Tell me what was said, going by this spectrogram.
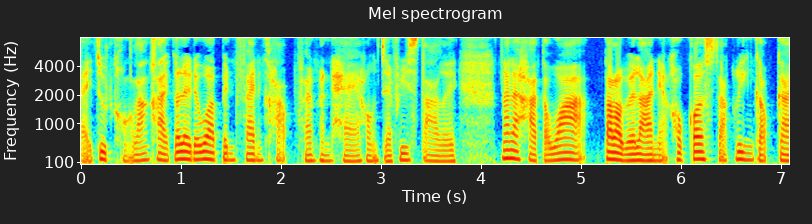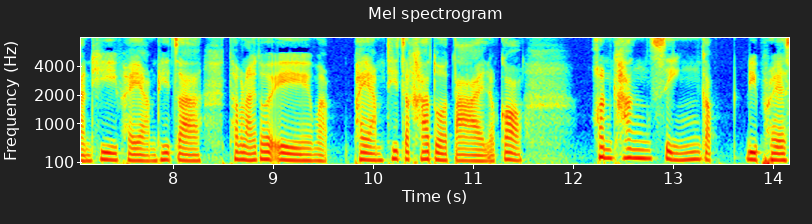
ลาย ๆ จุดของร่างกายก็เลยได้ว่าเป็นแฟนคลับ แฟนพันธุ์แท้ของเจฟฟรีย์สตาร์เลย นั่นแหละค่ะ แต่ว่าตลอดเวลาเนี่ยเขาก็ struggling กับการที่พยายามที่จะทำร้ายตัวเองแบบพยายามที่จะฆ่าตัวตาย แล้วก็ค่อนข้างซิงกับดีเพรส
